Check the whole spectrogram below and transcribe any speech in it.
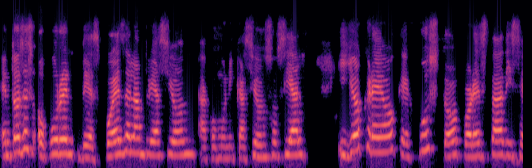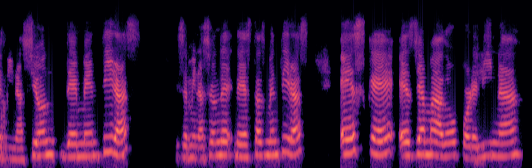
Entonces ocurren después de la ampliación a comunicación social. Y yo creo que justo por esta diseminación de mentiras, diseminación de, estas mentiras, es que es llamado por el INA,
